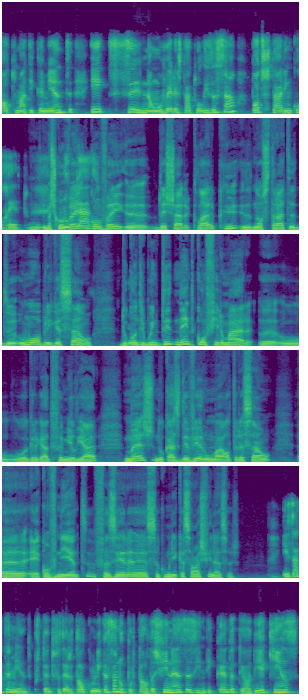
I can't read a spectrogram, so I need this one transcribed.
automaticamente e, se não houver esta atualização, pode estar incorreto. Mas convém, caso... convém uh, deixar claro que uh, não se trata de uma obrigação do contribuinte de, nem de confirmar uh, o, o, agregado familiar, mas no caso de haver uma alteração, é conveniente fazer essa comunicação às finanças. Exatamente, portanto, fazer a tal comunicação no portal das finanças, indicando até ao dia 15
